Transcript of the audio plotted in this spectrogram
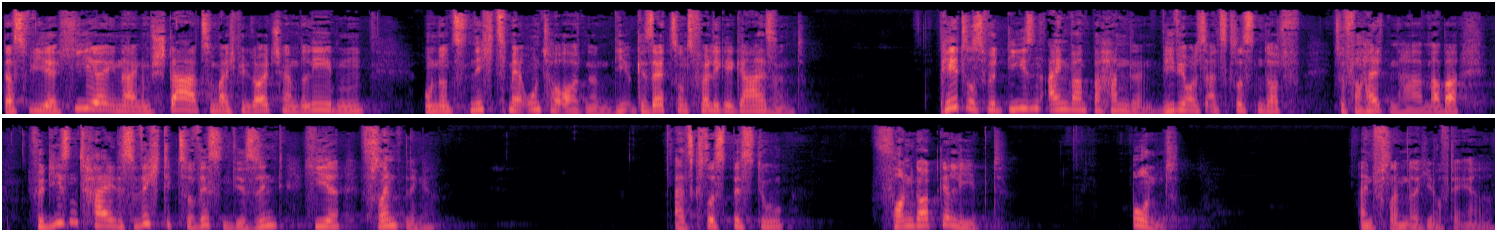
dass wir hier in einem Staat, zum Beispiel Deutschland, leben und uns nichts mehr unterordnen, die Gesetze uns völlig egal sind. Petrus wird diesen Einwand behandeln, wie wir uns als Christen dort zu verhalten haben. Aber für diesen Teil ist wichtig zu wissen, wir sind hier Fremdlinge. Als Christ bist du von Gott geliebt und ein Fremder hier auf der Erde.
